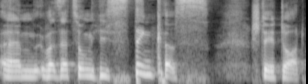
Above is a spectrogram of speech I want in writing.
ähm, Übersetzungen, he stinkers steht dort.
